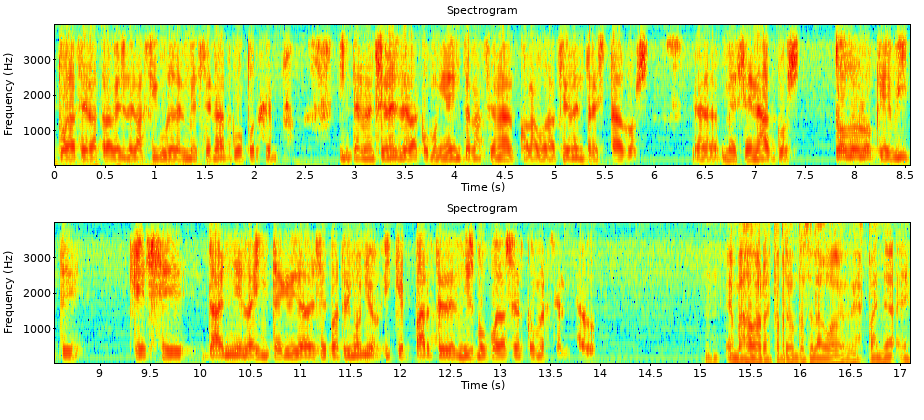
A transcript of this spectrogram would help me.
puede hacer a través de la figura del mecenazgo, por ejemplo. Intervenciones de la comunidad internacional, colaboración entre estados, eh, mecenazgos, todo lo que evite que se dañe la integridad de ese patrimonio y que parte del mismo pueda ser comercializado. Embajador, esta pregunta se la hago desde España. Eh,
